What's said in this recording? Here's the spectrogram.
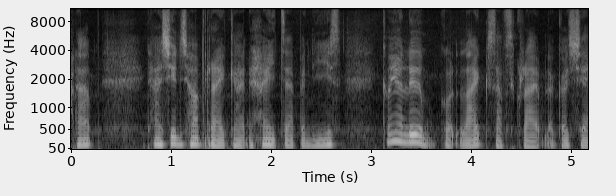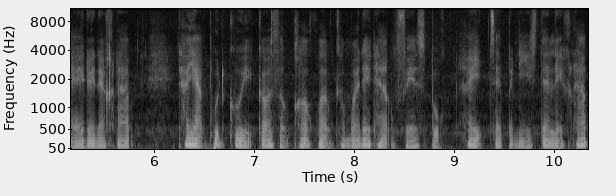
ครับ ถ้าชื่นชอบรายการให้ Japanese ก็อย่าลืมกดไลค์ Subscribe แล้วก็แชร์ด้วยนะครับ ถ้าอยากพูดคุยก็ส่งข้อความเข้ามาได้ทาง Facebook ให้ Japanese ได้เลยครับ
